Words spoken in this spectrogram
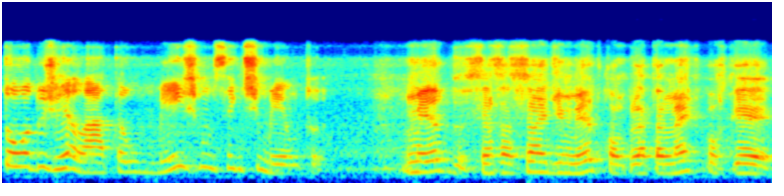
Todos relatam o mesmo sentimento. Medo, sensação de medo completamente, porque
